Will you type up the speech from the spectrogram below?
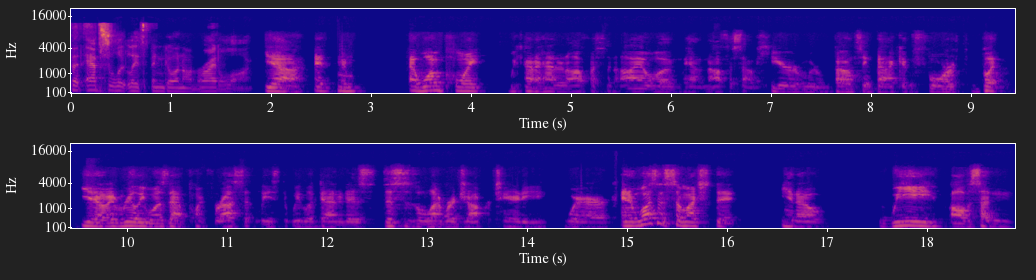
But absolutely, it's been going on right along. Yeah, and, and at one point, we kind of had an office in Iowa and we had an office out here and we were bouncing back and forth. But, you know, it really was that point for us, at least, that we looked at it as this is a leverage opportunity where, and it wasn't so much that, you know, we all of a sudden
